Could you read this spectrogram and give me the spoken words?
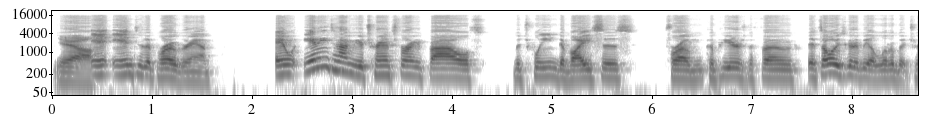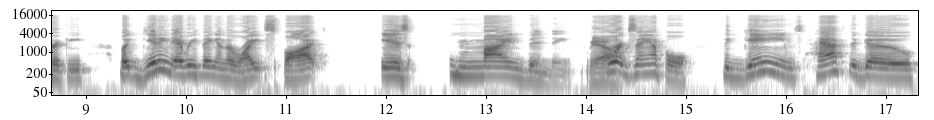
Yeah. in, into the program. And anytime you're transferring files between devices from computers to phone, it's always going to be a little bit tricky. But getting everything in the right spot is mind-bending. yeah. For example, the games have to go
